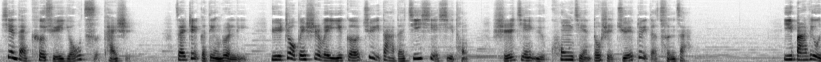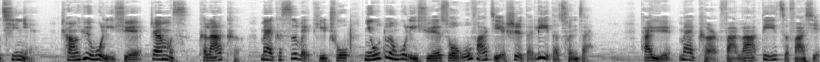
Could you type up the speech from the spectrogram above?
现代科学由此开始。在这个定论里，宇宙被视为一个巨大的机械系统，时间与空间都是绝对的存在。一八六七年，场域物理学詹姆斯·克拉克·麦克斯韦提出牛顿物理学所无法解释的力的存在。他与迈克尔·法拉第一次发现，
